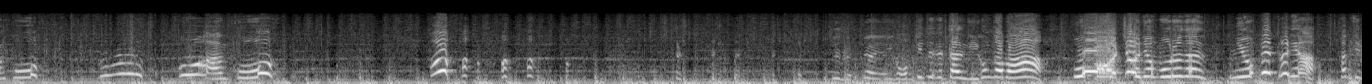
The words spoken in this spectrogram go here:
안고, 어, 안고. 야, 야, 이거 업데이트 됐다는 게 이건가 봐. 오, 전혀 모르는 new 패턴이야. 삼촌.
